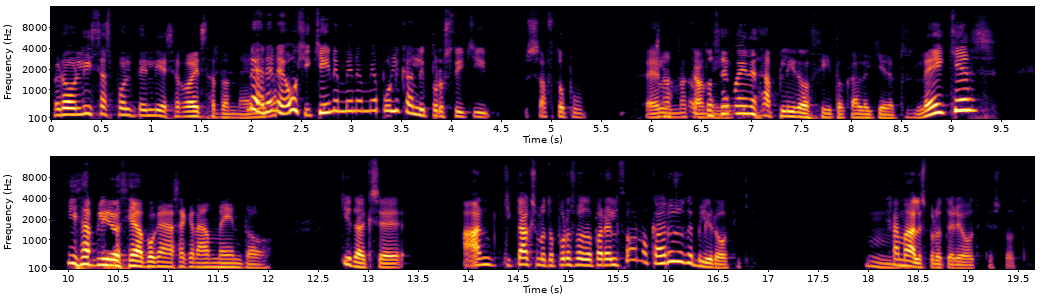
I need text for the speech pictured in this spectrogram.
ρολίστα πολυτελεία. Εγώ έτσι θα τον έλεγα. ναι, ναι, ναι, όχι. Και είναι μια, μια πολύ καλή προσθήκη σε αυτό που θέλουν Αυτό. να κάνουν. Το οι θέμα Lakers. είναι θα πληρωθεί το καλοκαίρι από τους Lakers ή θα πληρωθεί από κανένα Σακραμέντο. Κοίταξε, αν κοιτάξουμε το πρόσφατο παρελθόν, ο Καρούζο δεν πληρώθηκε. Μμ. Είχαμε άλλες προτεραιότητες τότε.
